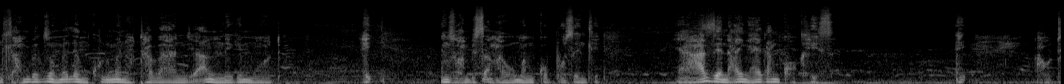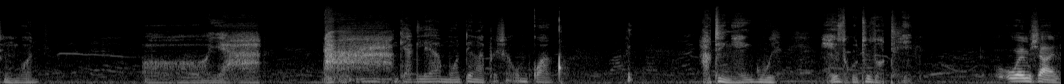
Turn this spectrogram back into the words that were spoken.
mhlawumbe kuzomela ngikhulume noThabani nje anginike imoto. Hey ngizohambisa ngayo uma ngigobhoza endlini. Yazi naye ngeke angikhokhise. Hey awuthi ngibone? Oh ya. Ah ngiyakuleya moto engaphesha komgwaqo. Hey, awuthi ngeke kuye ngizwe ukuthi uzothini? Wemshana.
